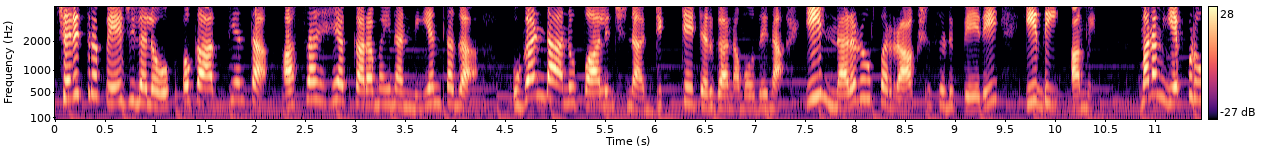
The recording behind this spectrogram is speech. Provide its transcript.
చరిత్ర పేజీలలో ఒక అత్యంత అసహ్యకరమైన నియంతగా ఉగండాను పాలించిన డిక్టేటర్గా నమోదైన ఈ నరరూప రాక్షసుడి పేరే ఇది అమీన్. మనం ఎప్పుడు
